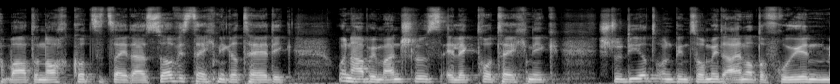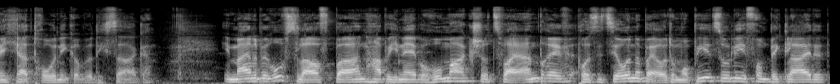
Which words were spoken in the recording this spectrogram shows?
war danach kurze Zeit als Servicetechniker tätig und habe im Anschluss Elektrotechnik studiert und bin somit einer der frühen Mechatroniker, würde ich sagen. In meiner Berufslaufbahn habe ich neben Homag schon zwei andere Positionen bei Automobilzulieferern begleitet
